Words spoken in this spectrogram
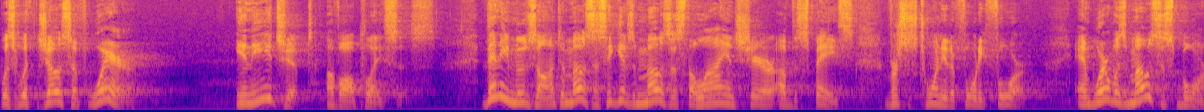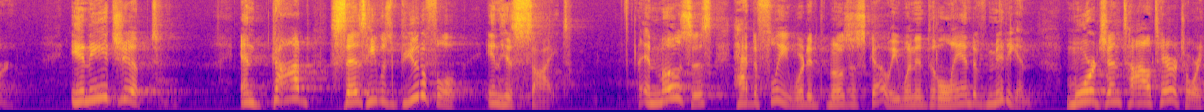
was with Joseph where? In Egypt, of all places. Then he moves on to Moses. He gives Moses the lion's share of the space, verses 20 to 44. And where was Moses born? in Egypt. And God says he was beautiful in his sight. And Moses had to flee. Where did Moses go? He went into the land of Midian, more Gentile territory.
